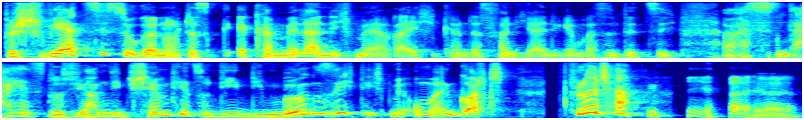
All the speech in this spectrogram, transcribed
beschwert sich sogar noch, dass er Carmella nicht mehr erreichen kann. Das fand ich einigermaßen witzig. Aber was ist denn da jetzt los? Wir haben die Champions und die, die mögen sich nicht mehr. Oh mein Gott, Flöter! Ja, ja.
